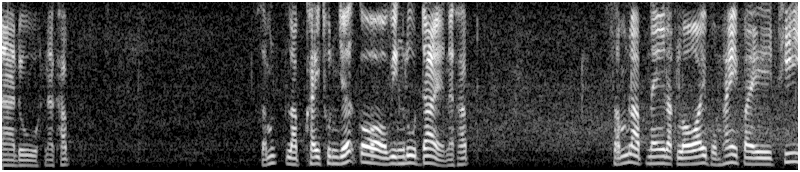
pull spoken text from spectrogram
ณาดูนะครับสำหรับใครทุนเยอะก็วิ่งรูดได้นะครับสำหรับในหลักร้อยผมให้ไปที่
